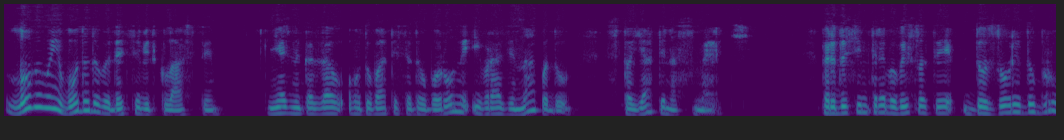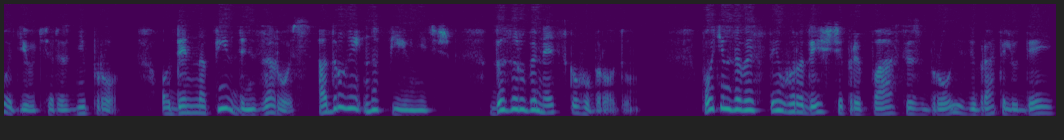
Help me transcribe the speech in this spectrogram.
Лови воєводу доведеться відкласти. Князь наказав готуватися до оборони і в разі нападу стояти на смерть. Передусім треба вислати дозори добродів через Дніпро, один на південь за Рось, а другий на північ, до Зарубинецького броду. Потім завести в городище припаси, зброю, зібрати людей.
